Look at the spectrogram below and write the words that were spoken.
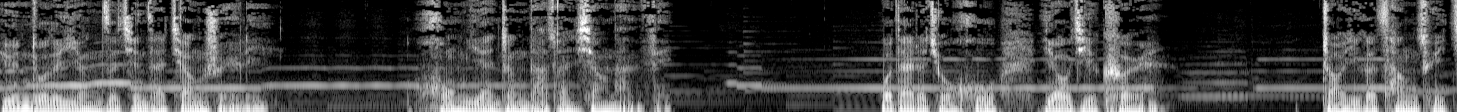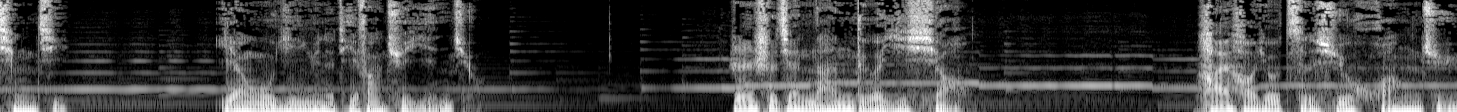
云朵的影子浸在江水里，鸿雁正打算向南飞。我带着酒壶邀集客人，找一个苍翠清寂、烟雾氤氲的地方去饮酒。人世间难得一笑，还好有紫虚黄菊，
